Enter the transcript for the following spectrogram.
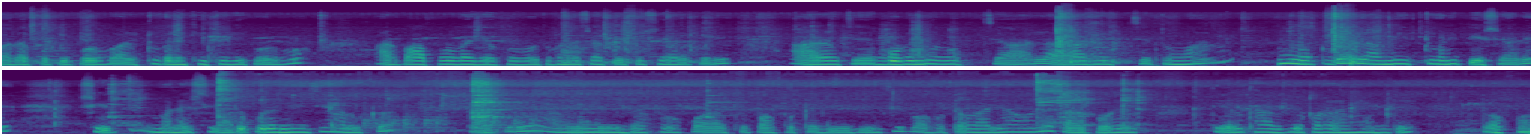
বাঁধাকপি করব, আর একটুখানি খিচুড়ি করব। আর পাঁপড় ভাজা করব তোমাদের সাথে একটু শেয়ার করি। আর হচ্ছে গোবিন্দভোগ চাল আর হচ্ছে তোমার মুগ ডাল আমি একটুখানি প্রেশারে সিদ্ধ মানে সিদ্ধ করে নিয়েছি হালকা। তারপরে আমি দেখো কড়াইতে পাঁপড়টা দিয়ে দিয়েছি পাঁপড়টা ভাজা হলে তারপরে তেল থাকবে কড়াইয়ের মধ্যে। তখন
